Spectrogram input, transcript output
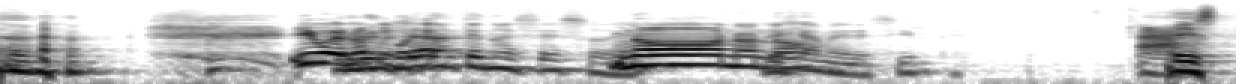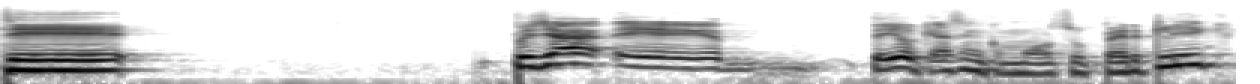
Y bueno, lo pues ya- importante no es eso. ¿eh? No, no, no. Déjame decirte. Ah, Este. Pues ya eh, te digo que hacen como super click.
